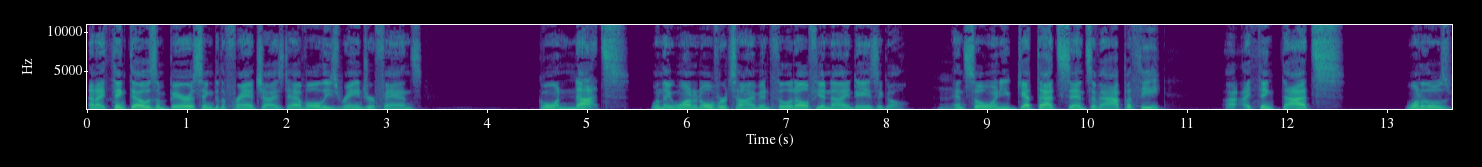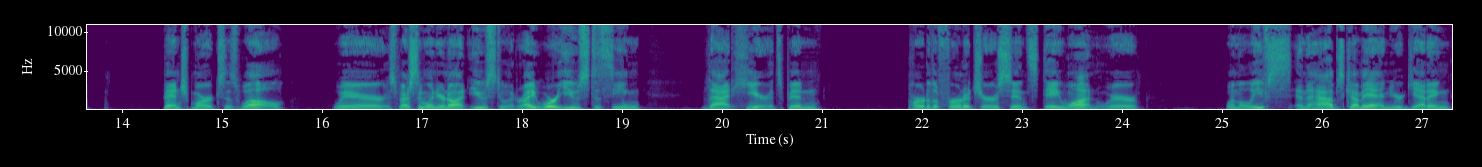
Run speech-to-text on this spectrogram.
And I think that was embarrassing to the franchise to have all these Ranger fans going nuts when they won an overtime in Philadelphia nine days ago. Hmm. And so when you get that sense of apathy, I think that's one of those benchmarks as well, where, especially when you're not used to it, right? We're used to seeing that here. It's been part of the furniture since day one, where when the Leafs and the Habs come in, you're getting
